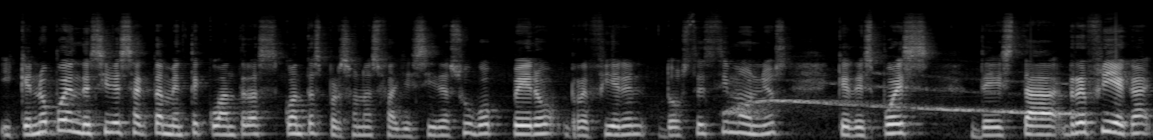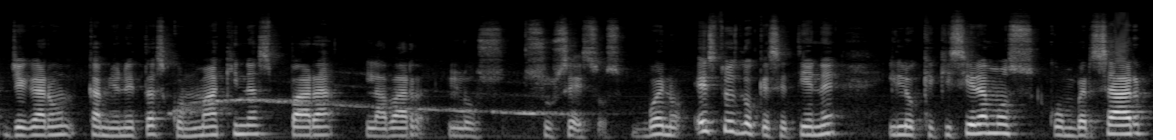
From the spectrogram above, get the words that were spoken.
y que no pueden decir exactamente cuántas, cuántas personas fallecidas hubo, pero refieren dos testimonios que después de esta refriega llegaron camionetas con máquinas para lavar los sucesos. Bueno, esto es lo que se tiene y lo que quisiéramos conversar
